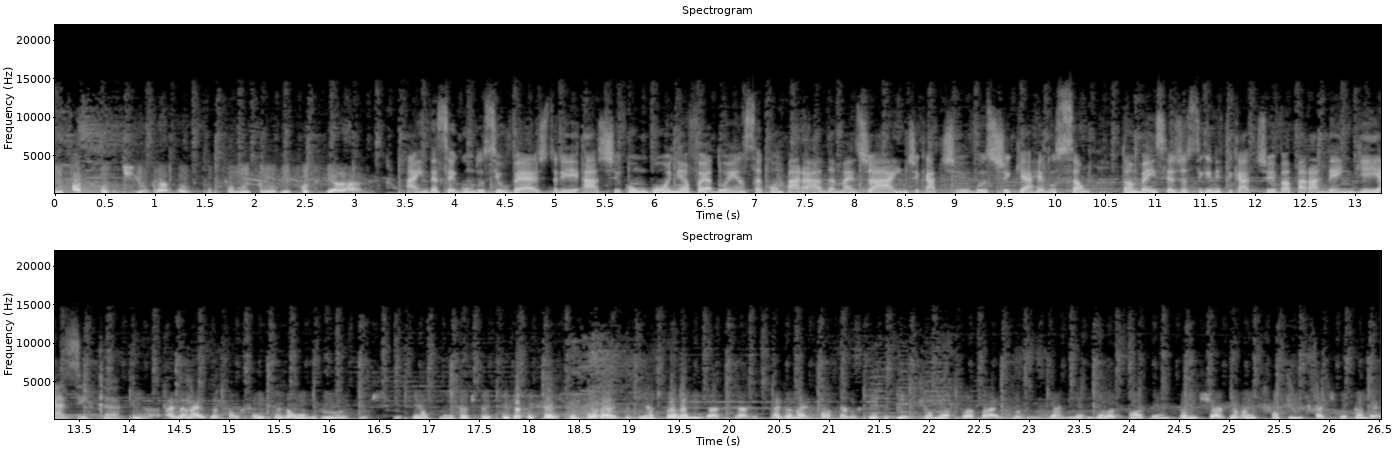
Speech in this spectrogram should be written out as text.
um impacto positivo graças ao é muito, muito considerável. Ainda segundo Silvestre, a chikungunya foi a doença comparada, mas já há indicativos de que a redução também seja significativa para a dengue e a zika. As análises são feitas ao longo do, do tempo, né? então a gente precisa ter séries temporais de doenças para analisar se as, as análises estão sendo feitas nesse momento base do Rio de Janeiro em relação à dengue. Então a gente já viu uma redução significativa também.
